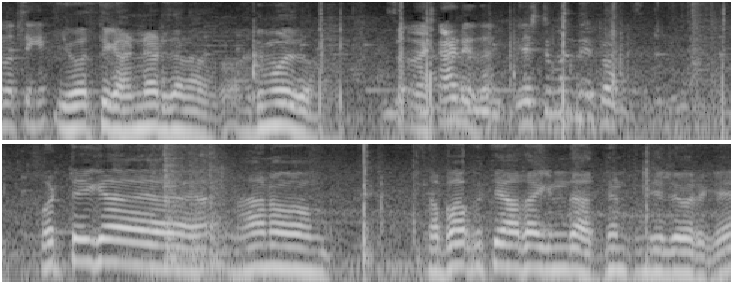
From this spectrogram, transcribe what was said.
ಇವತ್ತಿಗೆ? ಇವತ್ತಿಗೆ ಹನ್ನೆರಡು ಜನ ಹದಿಮೂರು ಜನ. ಸರ್ ರೆಕಾರ್ಡ್ ಇದೆ. ಎಷ್ಟು ಮಂದಿ ಇಟ್ಟು ಈಗ ನಾನು ಸಭಾಪತಿ ಆದಾಗಿಂದ ಹದಿನೆಂಟು ಜಿಲ್ಲೆವರೆಗೆ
